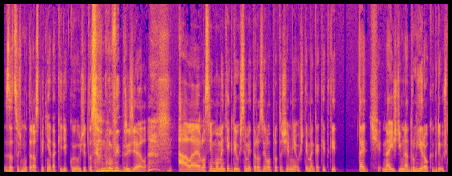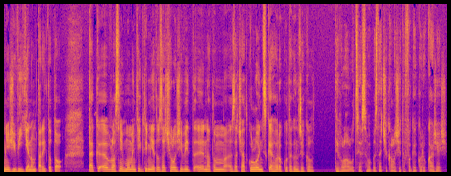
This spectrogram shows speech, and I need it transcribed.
za což mu teda zpětně taky děkuju, že to se mnou vydržel. Ale vlastně v momentě, kdy už se mi to rozjelo, protože mě už ty megakitky teď najíždím na druhý rok, kdy už mě živí jenom tady toto, tak eh, vlastně v momentě, kdy mě to začalo živit eh, na tom začátku loňského roku, tak on řekl, ty vole, Luci, já jsem vůbec nečekal, že to fakt jako dokážeš.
